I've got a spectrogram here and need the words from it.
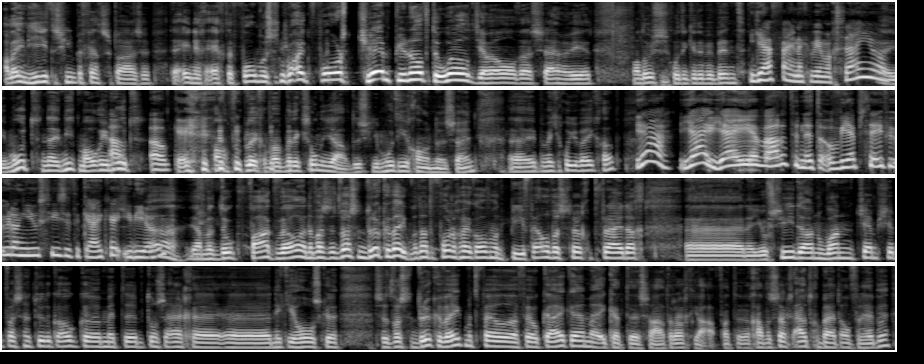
alleen hier te zien bij vechtersbazen. De enige echte former Strikeforce Champion of the World. Jawel, daar zijn we weer. Marloes, goed dat je er weer bent. Ja, fijn dat ik er weer mag zijn, joh. Nee, je moet. Nee, niet mogen, je Oh, moet. Oké. Gewoon verplicht, wat ben ik zonder jou? Dus je moet hier gewoon eh, zijn. Eh, je een beetje een goede week gehad? Ja, jij, jij, eh, we hadden het er net over. Je hebt zeven uur lang UC zitten kijken, idioot. Ja, ja, maar dat doe ik vaak wel. En het was, het was een drukke week. Want we hadden het vorige week over, want PFL was terug op vrijdag. De UFC dan, One Championship was natuurlijk ook met, met onze eigen Nicky Dus het was een drukke week met veel, eh, veel kijken. Maar ik had eh, zaterdag, ja, wat eh, gaan we straks uitgebreid over hebben.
